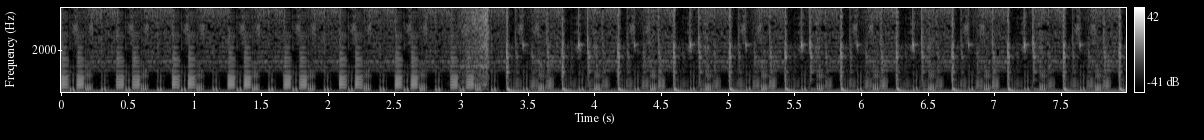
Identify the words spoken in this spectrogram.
Thank you.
